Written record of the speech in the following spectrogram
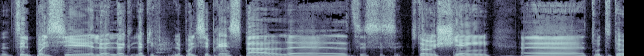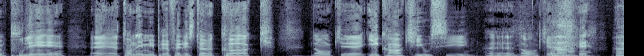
tu sais, le policier, le, le- le- le policier principal, euh, c'est- un chien. Euh, toi, t'es un poulet. Euh, ton ami préféré, c'est un coq. Donc, euh, il est cocky aussi. Donc, euh,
